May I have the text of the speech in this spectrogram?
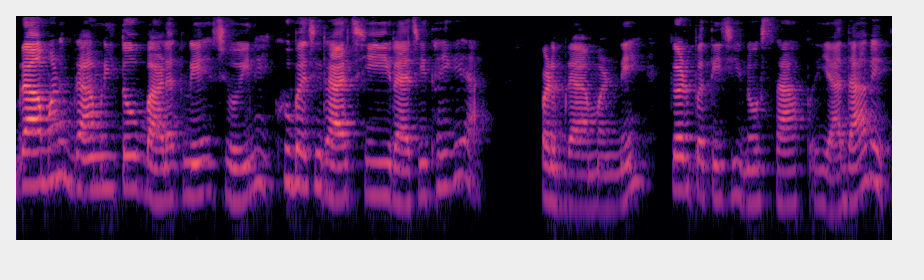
બ્રાહ્મણ બ્રાહ્મણી તો બાળકને જોઈને ખૂબ જ રાજી રાજી થઈ ગયા. પણ બ્રાહ્મણને ગણપતિજીનો સાપ યાદ આવે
